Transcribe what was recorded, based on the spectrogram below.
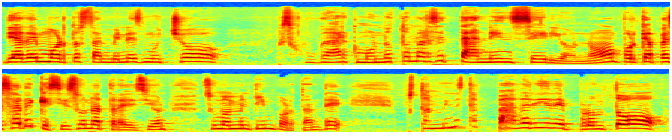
Día de Muertos también es mucho pues jugar, como no tomarse tan en serio, ¿no? Porque a pesar de que sí es una tradición sumamente importante, pues también está padre de pronto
